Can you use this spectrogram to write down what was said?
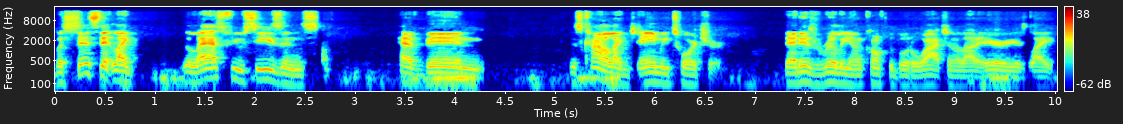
but since then, like the last few seasons have been this kind of like Jamie torture that is really uncomfortable to watch in a lot of areas. Like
